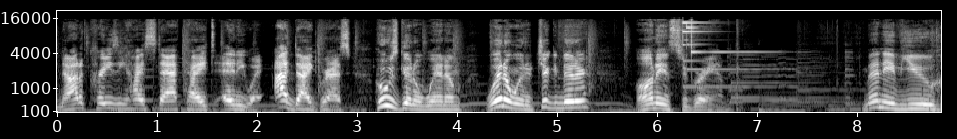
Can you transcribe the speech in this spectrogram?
Not a crazy high stack height. Anyway, I digress. Who's gonna win them? Winner, winner, chicken dinner on Instagram. Many of you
